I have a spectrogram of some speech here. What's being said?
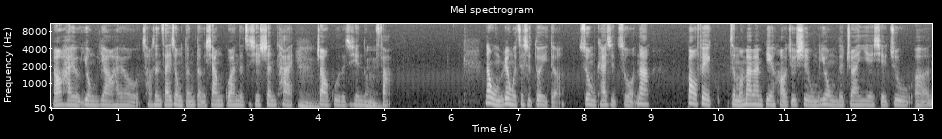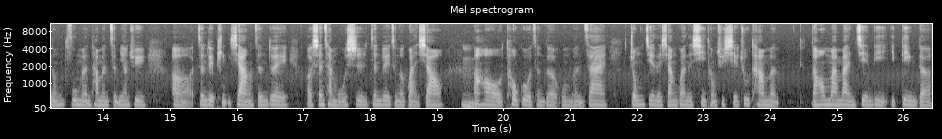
然后还有用药，还有草生栽种等等相关的这些生态照顾的这些农法。那我们认为这是对的，所以我们开始做。那报废怎么慢慢变好？就是我们用我们的专业协助呃农夫们，他们怎么样去呃针对品相、针对呃生产模式、针对整个管销，嗯，然后透过整个我们在中间的相关的系统去协助他们，然后慢慢建立一定的。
